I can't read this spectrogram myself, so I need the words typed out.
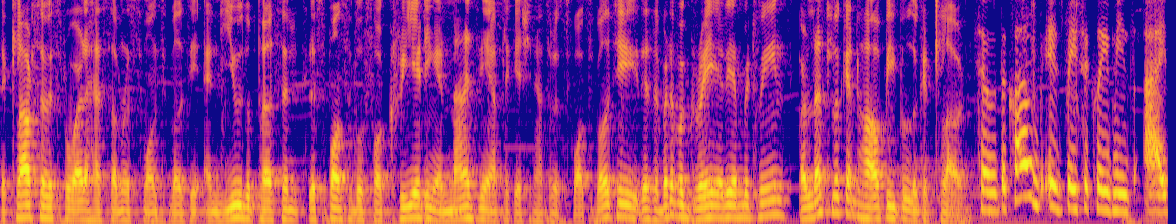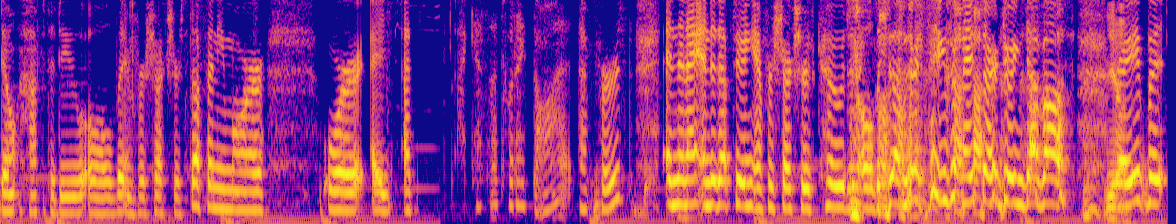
the cloud service provider has some responsibility and you, the person responsible for creating and managing the application, has a responsibility. There's a bit of a gray area in between, but let's look at how people look at cloud. So the cloud is basically means I don't have to do all the infrastructure stuff anymore or I, at guess that's what I thought at first. And then I ended up doing infrastructure as code and all these other things when I started doing DevOps, yeah. right? But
